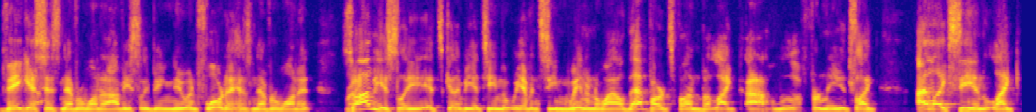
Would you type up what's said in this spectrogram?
Vegas has never won it, obviously being new, and Florida has never won it. So Right. obviously, it's going to be a team that we haven't seen win in a while. That part's fun, but like, ah, ugh, for me, it's like I like seeing like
